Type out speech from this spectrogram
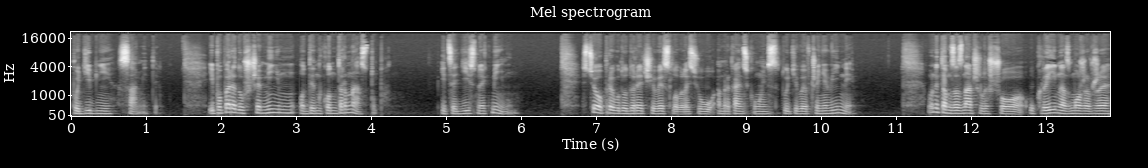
подібні саміти. І попереду ще мінімум один контрнаступ. І це дійсно як мінімум. З цього приводу, до речі, висловились у Американському інституті вивчення війни. Вони там зазначили, що Україна зможе вже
